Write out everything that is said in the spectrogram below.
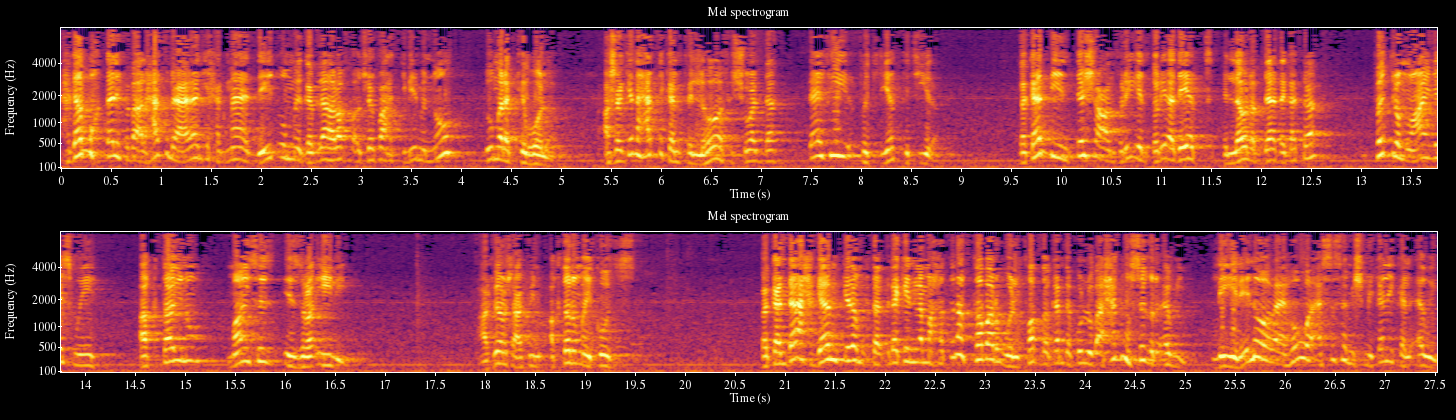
حاجات مختلفة بقى. على حسب العيادة دي حجمها قد إيه. تقوم جايب لها رف شايف واحد كبير منهم تقوم مركبه لها. عشان كده حتى كان في اللي هو في الشوال ده تلاقي فيه فطريات كتيرة. فكان بينتشر عن طريق الطريقة ديت اللولب ده دكاترة فطر معين اسمه إيه؟ Actinomyces israelii. عارفين مش عارفين؟ actinomycosis فكان ده أحجام كده مختلفة. لكن لما حطينا ال copper والفضة والكلام ده كله بقى حجمه صغر قوي. ليه؟ لأن هو بقى هو أساسا مش mechanical قوي.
